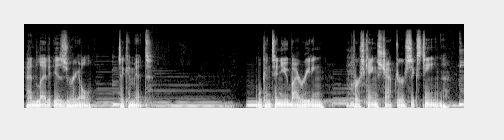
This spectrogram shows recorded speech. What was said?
had led Israel to commit. We'll continue by reading 1 Kings chapter 16.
